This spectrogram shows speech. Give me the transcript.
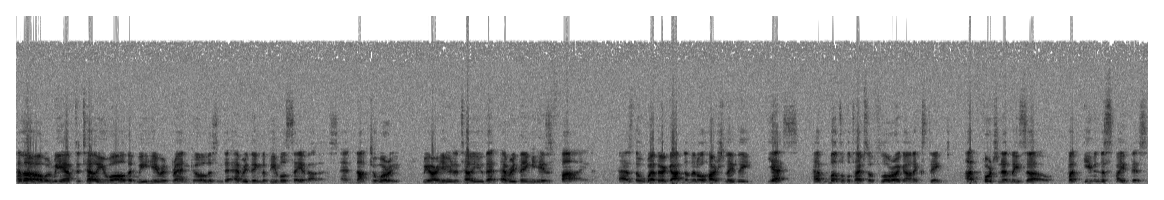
Hello, and we have to tell you all that we here at Brandco listen to everything the people say about us, and not to worry. We are here to tell you that everything is fine. Has the weather gotten a little harsh lately? Yes. Have multiple types of flora gone extinct? Unfortunately so. But even despite this,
